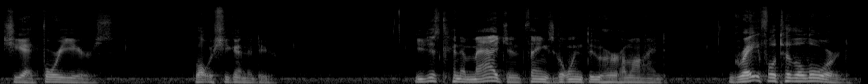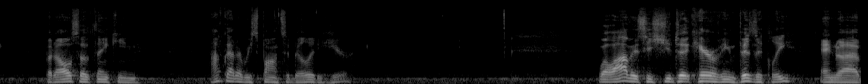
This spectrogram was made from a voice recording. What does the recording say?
She had four years. What was she going to do? You just can imagine things going through her mind. Grateful to the Lord, but also thinking, I've got a responsibility here. Well, obviously, she took care of him physically, and uh,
